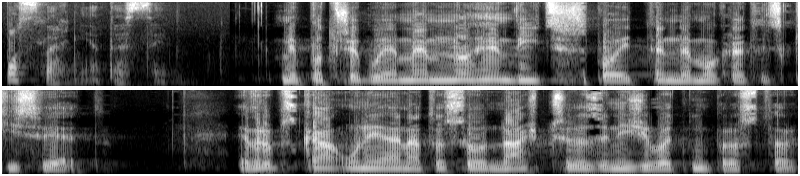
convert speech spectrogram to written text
Poslechněte si. My potřebujeme mnohem víc spojit ten demokratický svět. Evropská unie a na to jsou náš přirozený životní prostor.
